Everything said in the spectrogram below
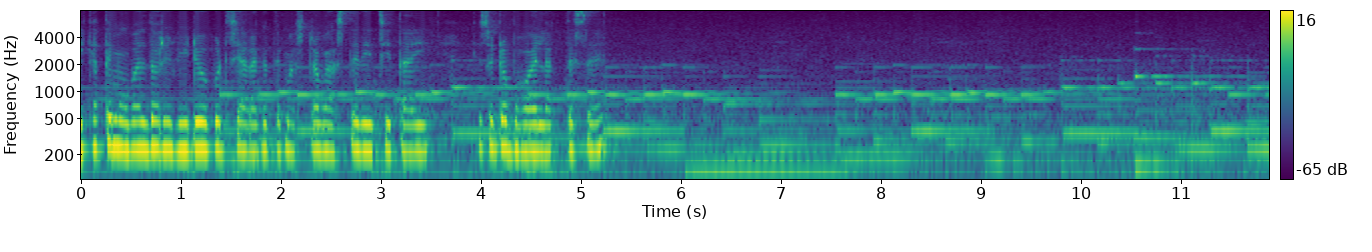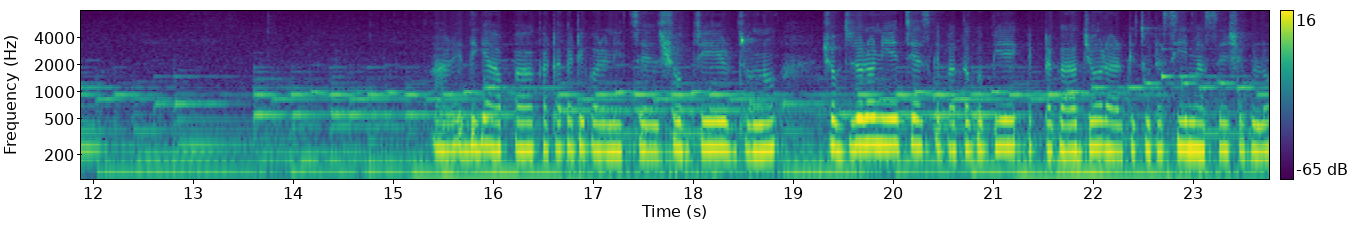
এখাতে মোবাইল ধরে ভিডিও করছি, আর আগাতে মাছটা ভাজতে দিচ্ছি তাই কিছুটা ভয় লাগতেছে। আর এদিকে আপা কাটাকাটি করে নিচ্ছে সবজির জন্য। সবজির জন্য নিয়েছি আজকে পাতাকপি, একটা গাজর, আর কিছুটা সিম আছে সেগুলো।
